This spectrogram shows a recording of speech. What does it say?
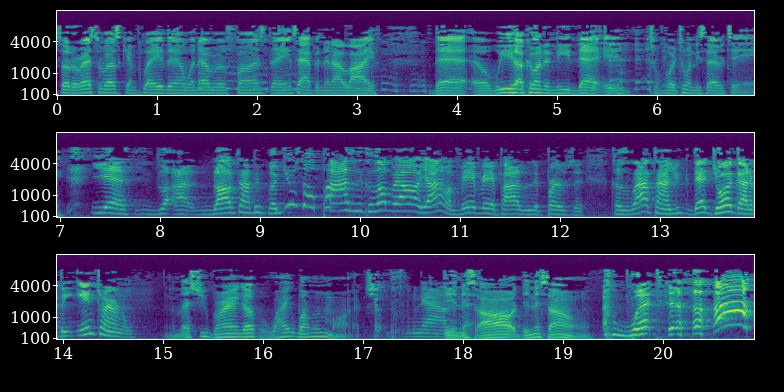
so the rest of us can play them whenever fun things happen in our life that uh, we are going to need that in for 2017. Yes, a lot of times people go, "You're so positive," because overall, y'all, I'm a very, very positive person. Because a lot of times, you, that joy got to be internal. Unless you bring up a white woman march. Now, Then it's all, then it's on. what?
